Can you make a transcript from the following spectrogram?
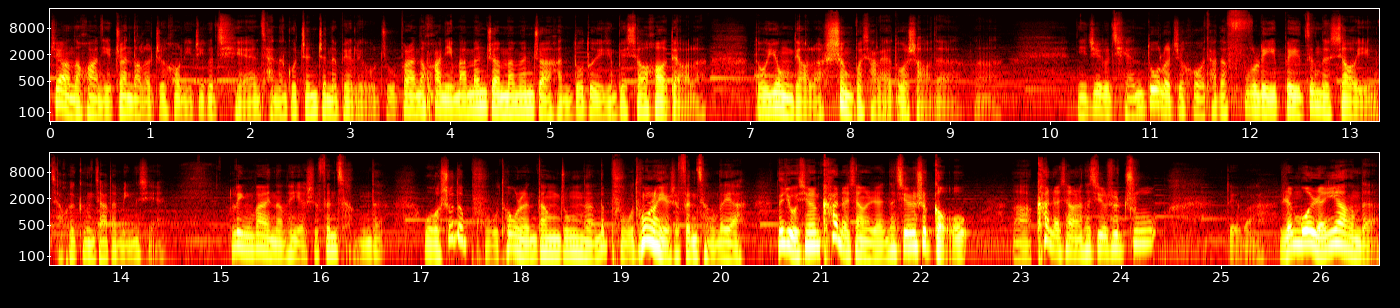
这样的话，你赚到了之后，你这个钱才能够真正的被留住，不然的话，你慢慢赚，慢慢赚，很多都已经被消耗掉了，都用掉了，剩不下来多少的啊。你这个钱多了之后，它的复利倍增的效应才会更加的明显。另外呢，它也是分层的。我说的普通人当中呢，那普通人也是分层的呀。那有些人看着像人，他其实是狗啊；看着像人，他其实是猪，对吧？人模人样的。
